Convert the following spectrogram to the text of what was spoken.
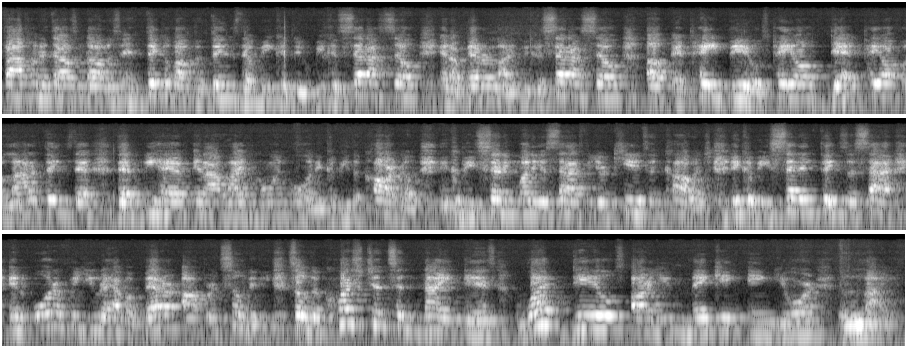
$500,000 and think about the things that we could do. We could set ourselves in a better life. We could set ourselves up and pay bills, pay off debt, pay off a lot of things that, that we have in our life going on. It could be the car note. It could be setting money aside for your kids in college. It could be setting things aside in order for you to have a better opportunity. So the question tonight is what deals are you making in your life?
